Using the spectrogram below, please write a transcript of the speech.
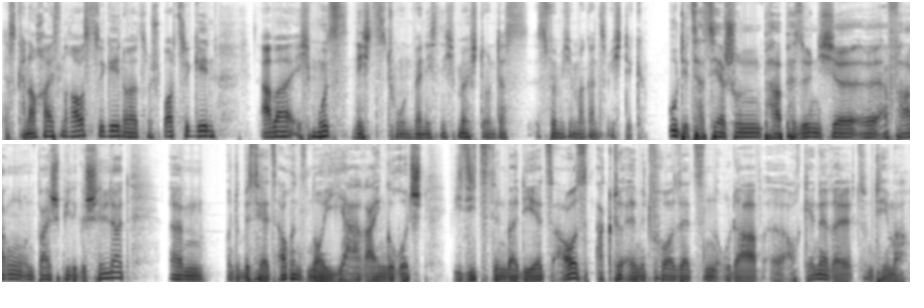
Das kann auch heißen, rauszugehen oder zum Sport zu gehen. Aber ich muss nichts tun, wenn ich es nicht möchte. Und das ist für mich immer ganz wichtig. Gut, jetzt hast du ja schon ein paar persönliche äh, Erfahrungen und Beispiele geschildert. Ähm, und du bist ja jetzt auch ins neue Jahr reingerutscht. Wie sieht's denn bei dir jetzt aus, aktuell mit Vorsätzen oder äh, auch generell zum Thema?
